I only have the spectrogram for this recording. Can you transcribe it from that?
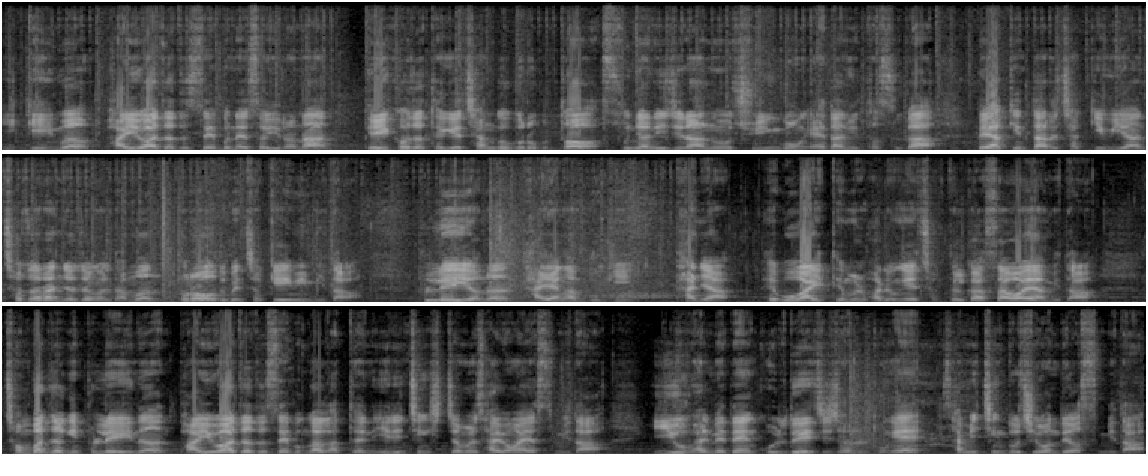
이 게임은 바이오하자드 7에서 일어난 베이커 저택의 창극으로부터 수년이 지난 후 주인공 에단 위터스가 빼앗긴 딸을 찾기 위한 처절한 여정을 담은 호러 어드벤처 게임입니다. 플레이어는 다양한 무기, 탄약, 회복 아이템을 활용해 적들과 싸워야 합니다. 전반적인 플레이는 바이오하자드 7과 같은 1인칭 시점을 사용하였습니다. 이후 발매된 골드 에디션을 통해 3인칭도 지원되었습니다.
